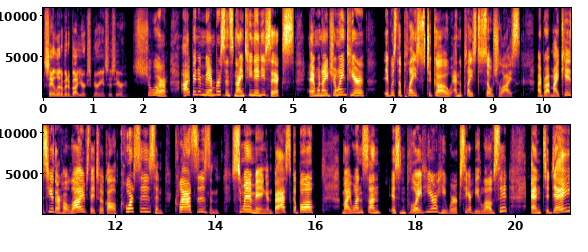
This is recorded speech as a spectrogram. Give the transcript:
say a little bit about your experiences here? Sure. I've been a member since 1986, and when I joined here, it was the place to go and the place to socialize. I brought my kids here their whole lives. They took all courses and classes and swimming and basketball. My one son is employed here. He works here. He loves it. And today,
